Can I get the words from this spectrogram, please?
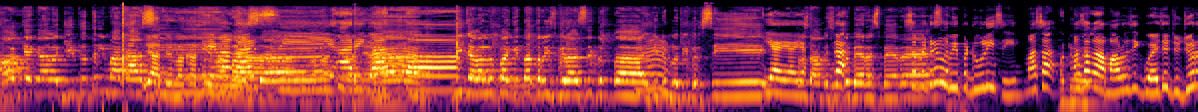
Oke kalau gitu terima kasih. Ya, terima kasih, Terima kasih. Terima kasih Arigato. Ini jangan lupa kita terinspirasi untuk uh, hidup lebih bersih. Iya iya iya. Terus habis Nggak, itu beres-beres. Sebenarnya lebih peduli sih. Masa Peduli. masa nggak malu sih gue aja jujur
